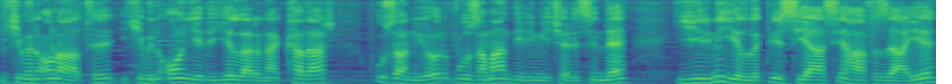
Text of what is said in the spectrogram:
2016-2017 yıllarına kadar uzanıyor. Bu zaman dilimi içerisinde 20 yıllık bir siyasi hafızayı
